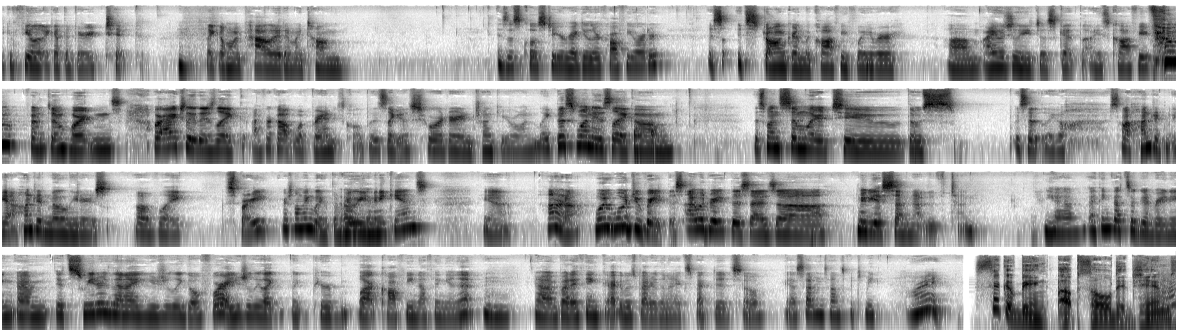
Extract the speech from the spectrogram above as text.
I can feel it like at the very tip, like on my palate and my tongue. Is this close to your regular coffee order? It's it's stronger in the coffee flavor. Um, I usually just get the iced coffee from from Tim Hortons, or actually, there's like I forgot what brand it's called, but it's like a shorter and chunkier one. Like this one is like um, this one's similar to those. Is it like a? It's not a hundred. Yeah, hundred milliliters of like Sprite or something like the really yeah. mini cans. Yeah, I don't know. What, what would you rate this? I would rate this as uh maybe a seven out of ten. Yeah, I think that's a good rating. Um, it's sweeter than I usually go for. I usually like like pure black coffee, nothing in it. Uh, but I think it was better than I expected. So yeah, seven sounds good to me. All right. Sick of being upsold at gyms?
